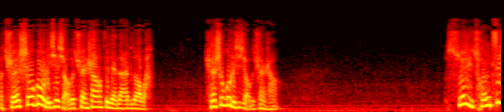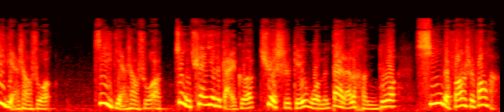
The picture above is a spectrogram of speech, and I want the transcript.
啊，全收购了一些小的券商，这点大家知道吧？全收购了一些小的券商，所以从这一点上说。这一点上说啊，证券业的改革确实给我们带来了很多新的方式方法，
